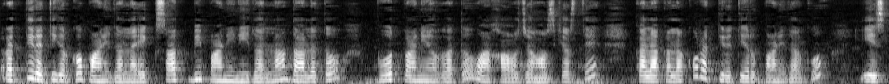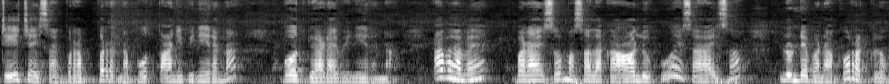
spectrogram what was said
रत्ती रत्ती कर को पानी डालना एक साथ भी पानी नहीं डालना। डाला तो बहुत पानी होगा तो वाखा हो जाओ उसके वास्ते। कला कला को रत्ती रत्ती कर पानी डाल को। ये स्टेज ऐसा बराबर रहना। बहुत पानी भी नहीं रहना, बहुत गाढ़ा भी नहीं रहना। अब हमें बनाए सो मसाला का आलू को ऐसा ऐसा लुंडे बना को रख लो।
